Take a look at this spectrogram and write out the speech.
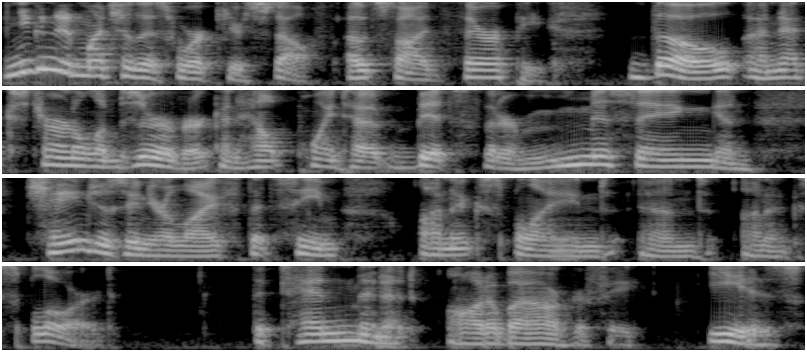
And you can do much of this work yourself outside therapy though an external observer can help point out bits that are missing and changes in your life that seem unexplained and unexplored. The 10 minute autobiography is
